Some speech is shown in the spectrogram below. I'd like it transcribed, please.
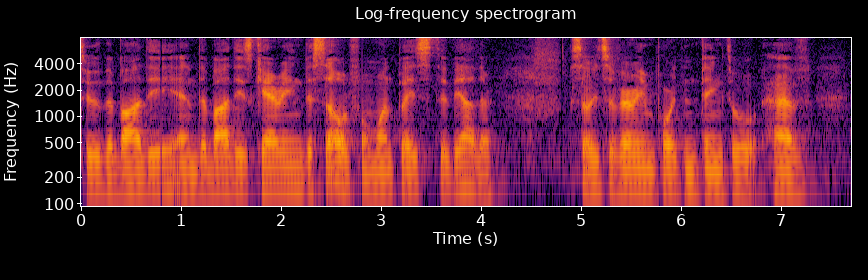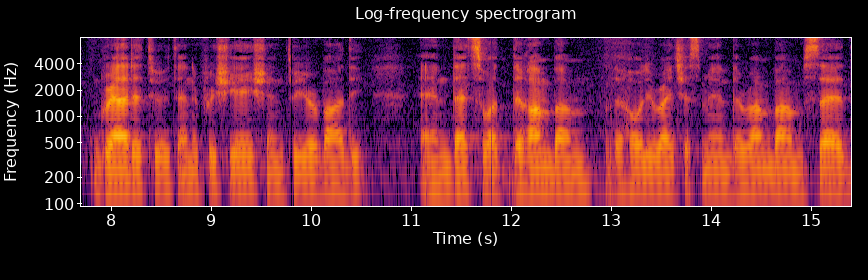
to the body, and the body is carrying the soul from one place to the other. So it's a very important thing to have gratitude and appreciation to your body. And that's what the Rambam, the holy righteous man, the Rambam said,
